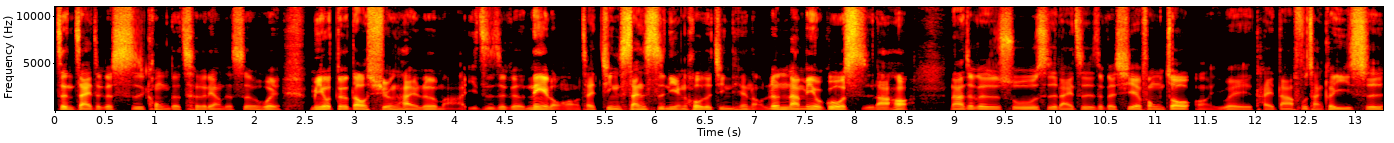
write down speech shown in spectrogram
正在这个失控的车辆的社会，没有得到悬崖勒马，以致这个内容哦，在近三十年后的今天哦，仍然没有过时啦哈。那这个书是来自这个谢丰洲啊，一位台大妇产科医师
